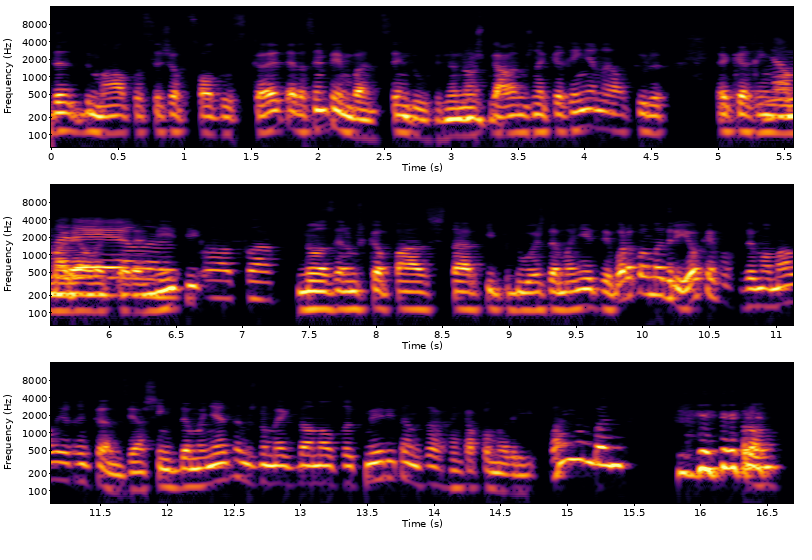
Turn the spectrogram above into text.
de, de malta, ou seja, o pessoal do skate, era sempre em bando, sem dúvida. Nós pegávamos na carrinha, na altura a carrinha amarela, que era Amarela, mítico. Opa. nós éramos capazes de estar tipo duas da manhã e dizer bora para Madrid, ok, vou fazer uma mala e arrancamos. E às 5 da manhã estamos no McDonald's a comer e estamos a arrancar para Madrid. Vai um bando. Pronto.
